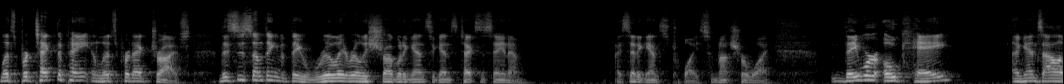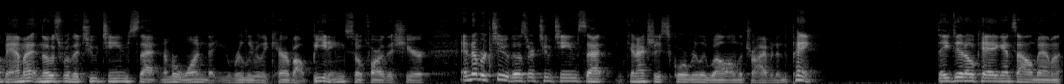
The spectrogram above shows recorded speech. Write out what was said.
Let's protect the paint and let's protect drives. This is something that they really, really struggled against against Texas A&M. I said against twice. I'm not sure why. They were okay against Alabama, and those were the two teams that number one that you really really care about beating so far this year, and number two, those are two teams that can actually score really well on the drive and in the paint. They did okay against Alabama.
